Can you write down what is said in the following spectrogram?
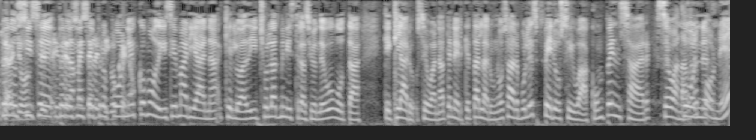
pero, si se, pero si se propone, como dice Mariana, que lo ha dicho la administración de Bogotá, que claro, se van a tener que talar unos árboles, pero se va a compensar. Se van a reponer.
